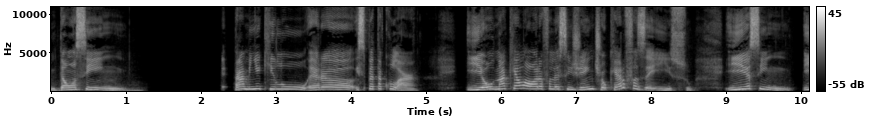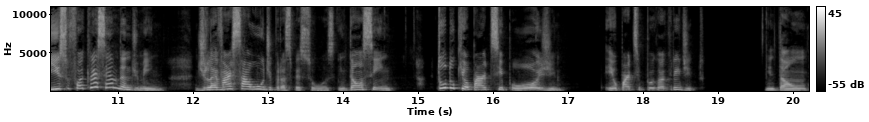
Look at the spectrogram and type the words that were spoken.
Então, assim, para mim aquilo era espetacular. E eu, naquela hora, falei assim, gente, eu quero fazer isso. E, assim, isso foi crescendo dentro de mim, de levar saúde para as pessoas. Então, assim, tudo que eu participo hoje, eu participo porque eu acredito. Então,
